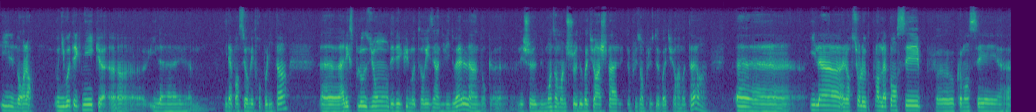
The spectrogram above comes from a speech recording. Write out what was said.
il bon alors au niveau technique, il a il a pensé au métropolitain, à l'explosion des véhicules motorisés individuels, hein, donc les de moins en moins de, che- de voitures à cheval et de plus en plus de voitures à moteur. Euh, il a alors sur le plan de la pensée euh, commencé à,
